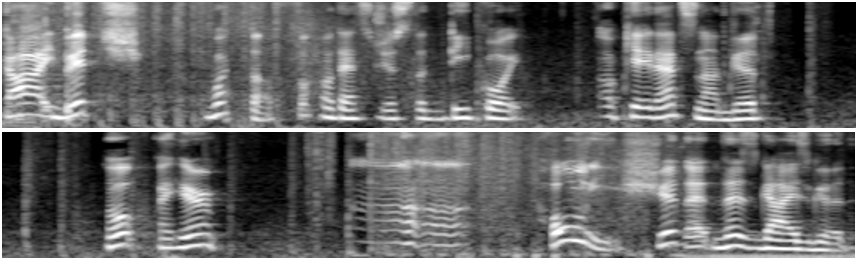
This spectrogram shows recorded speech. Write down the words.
Die, bitch! What the fuck? Oh, that's just a decoy. Okay, that's not good. Oh, I hear him. Uh, holy shit, that this guy's good.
